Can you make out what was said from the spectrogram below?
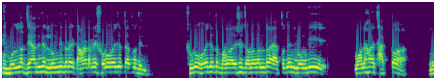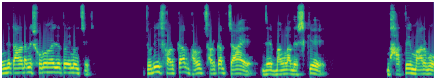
মোল্লা জেহাদিদের লুঙ্গি ধরে টানাটানি শুরু হয়ে যেত এতদিন। শুরু হয়ে যেত বাংলাদেশের জনগণরা এতদিন লুঙ্গি মনে হয় থাকতো না। লুঙ্গি টানাটানি শুরু হয়ে যেত ইনুসের যদি সরকার, ভারত সরকার চায় যে বাংলাদেশকে হাতে মারবো,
